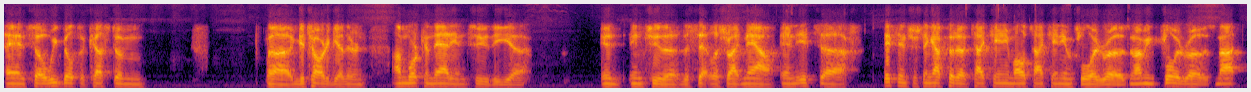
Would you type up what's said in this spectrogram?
and so we built a custom uh, guitar together, and I'm working that into the uh, in into the the set list right now, and it's uh it's interesting. I put a titanium, all titanium Floyd Rose, and I mean Floyd Rose, not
